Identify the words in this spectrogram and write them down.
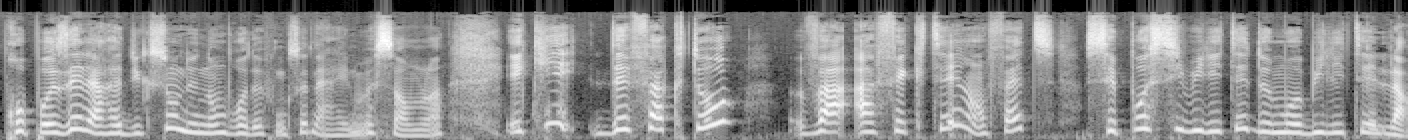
proposait la réduction du nombre de fonctionnaires, il me semble. Hein. Et qui, de facto, va affecter en fait ces possibilités de mobilité là.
